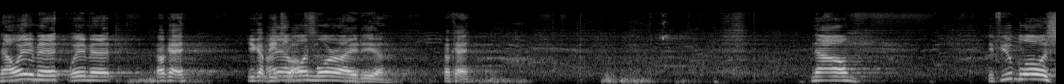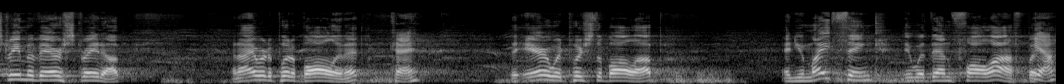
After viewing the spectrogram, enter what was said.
Now wait a minute, wait a minute. Okay. You got I B12. I have one more idea. Okay. Now, if you blow a stream of air straight up, and I were to put a ball in it, Okay. the air would push the ball up, and you might think it would then fall off. But, yeah.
